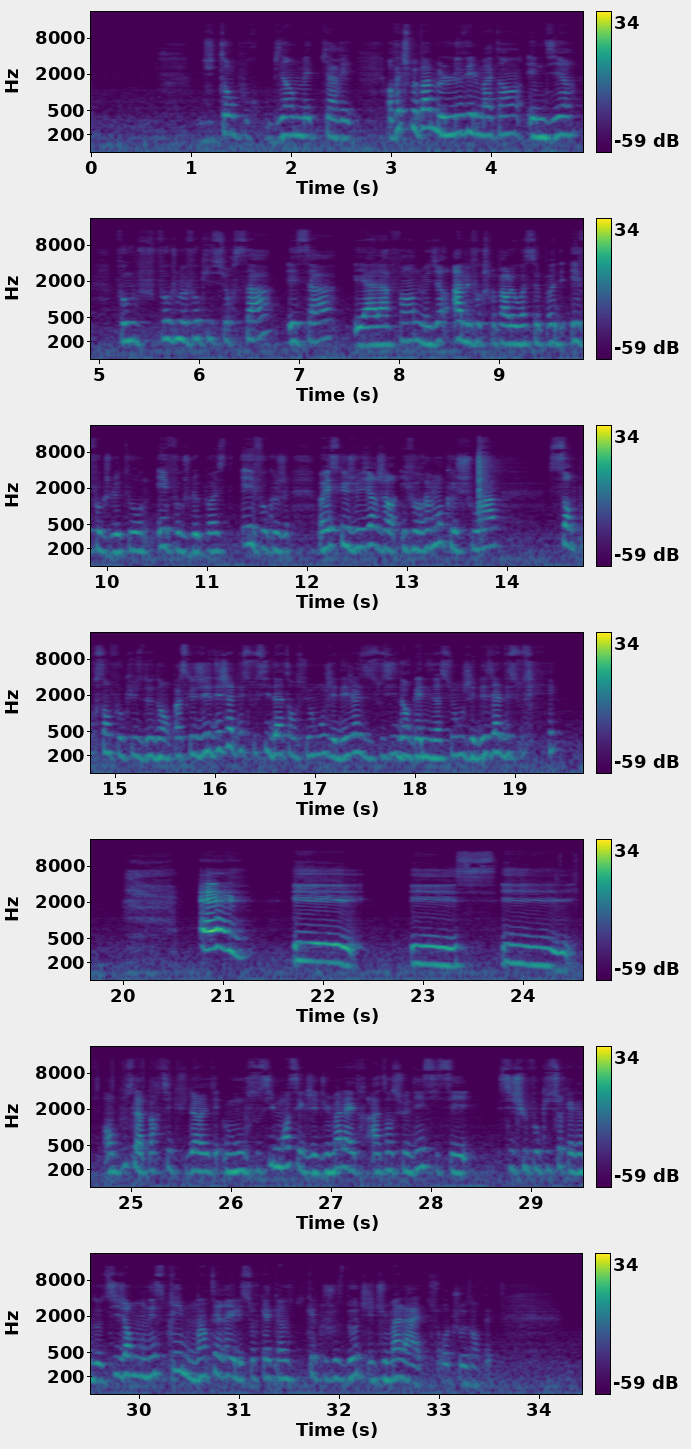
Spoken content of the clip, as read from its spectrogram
du temps pour bien mettre carré. En fait, je peux pas me lever le matin et me dire faut, faut que je me focus sur ça et ça, et à la fin de me dire ah mais faut que je prépare le WhatsApp et faut que je le tourne, et faut que je le poste, et faut que je. Vous voyez ce que je veux dire? Genre, il faut vraiment que je sois 100% focus dedans. Parce que j'ai déjà des soucis d'attention, j'ai déjà des soucis d'organisation, j'ai déjà des soucis. et, et, et, en plus, la particularité, mon souci, moi, c'est que j'ai du mal à être attentionné si c'est si je suis focus sur quelqu'un d'autre. Si genre mon esprit, mon intérêt, il est sur quelqu'un quelque chose d'autre, j'ai du mal à être sur autre chose en fait.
